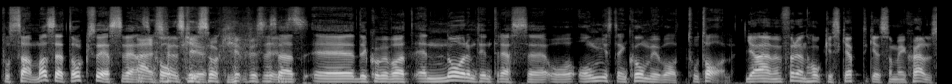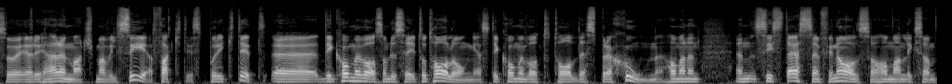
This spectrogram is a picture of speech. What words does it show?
på samma sätt också är svensk, är svensk hockey. precis. Så att eh, det kommer vara ett enormt intresse och ångesten kommer ju vara total. Ja, även för en hockeyskeptiker som mig själv så är det här en match man vill se faktiskt, på riktigt. Eh, det kommer vara som du säger total ångest, det kommer vara total desperation. Har man en, en sista SM-final så har man liksom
